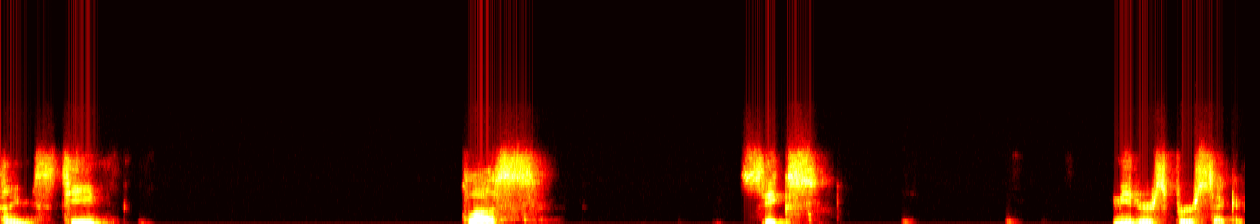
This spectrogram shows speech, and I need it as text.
times t plus six meters per second.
